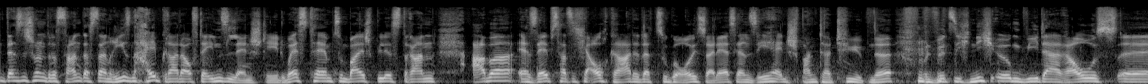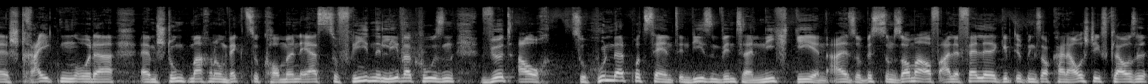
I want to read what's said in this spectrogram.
das ist schon interessant, dass da ein Riesenhype gerade auf der Insel entsteht. West Ham zum Beispiel ist dran. Aber er selbst hat sich ja auch gerade dazu geäußert. Er ist ja ein sehr entspannter Typ, ne? Und wird sich nicht irgendwie da raus äh, streiken oder ähm, stunk machen, um wegzukommen. Er ist zufrieden in Leverkusen, wird auch zu 100 Prozent in diesem Winter nicht gehen. Also bis zum Sommer auf alle Fälle. Gibt übrigens auch keine Ausstiegsklausel.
